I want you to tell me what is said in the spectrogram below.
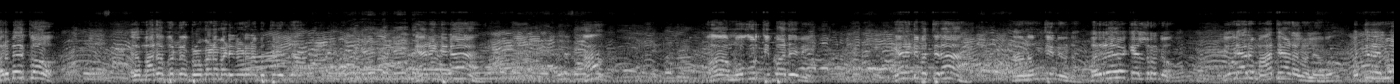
ಬರ್ಬೇಕು. ಮಾದಪ್ಪನ ಪ್ರಮಾಣ ಮಾಡಿ ನೋಡೋಣ ಬರ್ತೀರಿಲ್ಲ ಗ್ಯಾರಂಟಿನಾ ಹಾ ಮೂಗೂರು ತಿಪ್ಪಾದೇವಿ. ಗ್ಯಾರಂಟಿ ಬರ್ತೀರಾ? ನಾವು ನಂಬ್ತೀವಿ ನೀವು ಬರ್ಲೇಬೇಕು ಎಲ್ರು ಇವ್ರು ಯಾರು ಮಾತಾಡಲ್ವಲ್ಲ ಇವರು ಬರ್ತೀರಾ ಜೈ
